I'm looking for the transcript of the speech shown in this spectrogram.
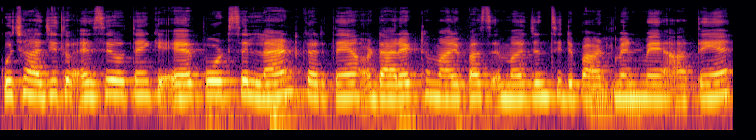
कुछ हाजी तो ऐसे होते हैं कि एयरपोर्ट से लैंड करते हैं और डायरेक्ट हमारे पास इमरजेंसी डिपार्टमेंट में आते हैं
